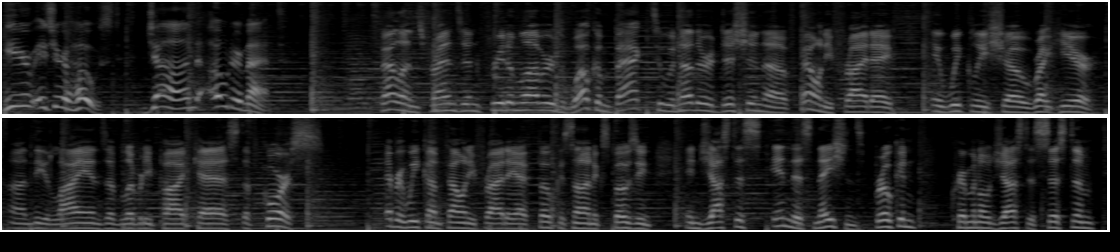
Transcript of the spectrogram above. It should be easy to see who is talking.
Speaker 1: Here is your host, John Odermatt.
Speaker 2: Felons, friends, and freedom lovers, welcome back to another edition of Felony Friday, a weekly show right here on the Lions of Liberty podcast. Of course, every week on Felony Friday, I focus on exposing injustice in this nation's broken criminal justice system.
